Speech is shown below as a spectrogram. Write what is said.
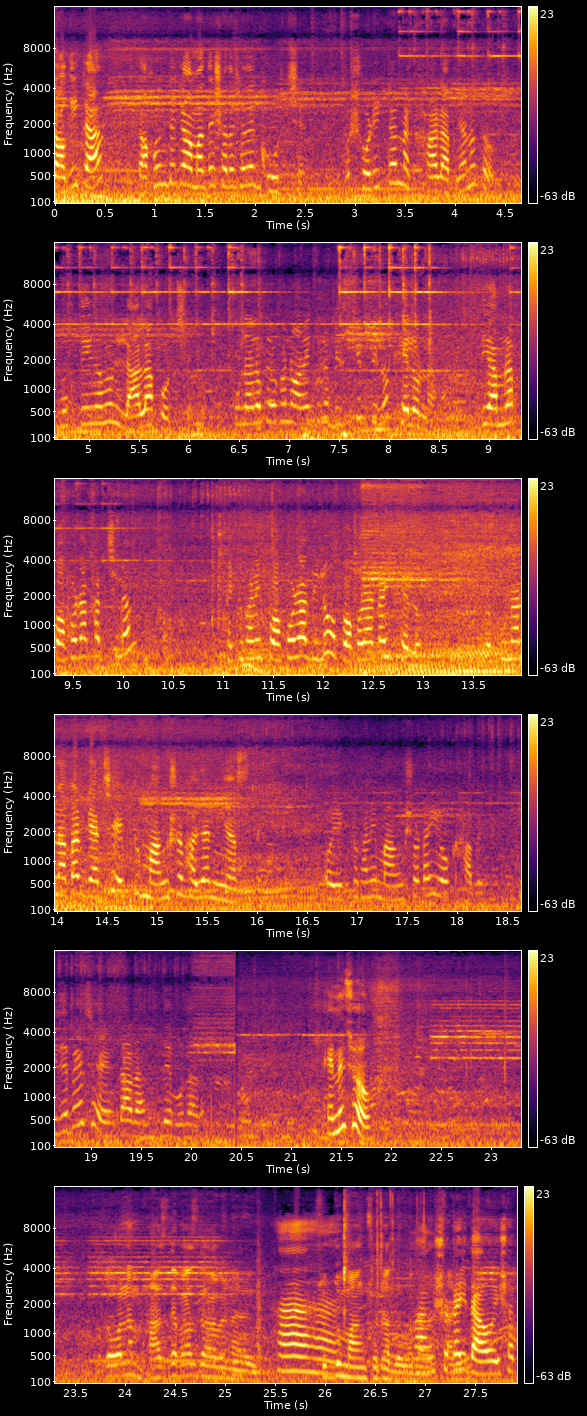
ডগিটা তখন থেকে আমাদের সাথে সাথে ঘুরছে। ওর শরীরটা না খারাপ, জানো তো? মুখ দিয়ে কেমন লালা পড়ছে। কুনালোকে ওখানে অনেকগুলো বিস্কিট দিল, খেলো না। দিয়ে আমরা পকোড়া খাচ্ছিলাম। একটুখানি পকোড়া দিল, ও পকোড়াটাই খেলো। তো কুনাল আবার গেছে একটু মাংস ভাজা নিয়ে আসতে। ওই একটুখানি মাংসটাই ও খাবে। খিদে পেয়েছে? দাঁড়া, দেবো, দাঁড়া। এনেছো? তো বললাম ভাজতে ভাজতে হবে না হ্যাঁ হ্যাঁ। শুধু মাংসটা দেবো মাংসটাই দাও ওই সব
